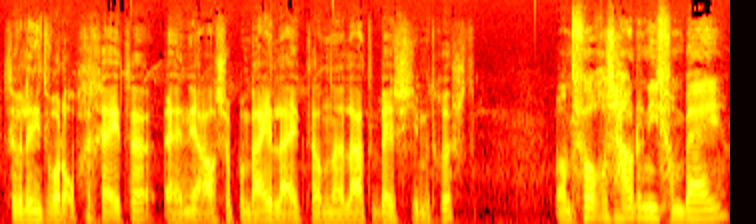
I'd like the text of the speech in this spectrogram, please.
Ze willen niet worden opgegeten. En ja, als je op een bij lijkt, dan laat het beestje je met rust. Want vogels houden niet van bijen?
